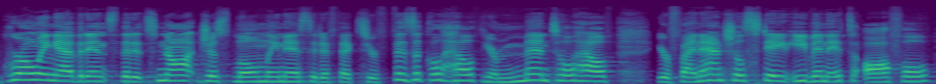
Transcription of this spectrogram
growing evidence that it's not just loneliness, it affects your physical health, your mental health, your financial state, even. It's awful.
